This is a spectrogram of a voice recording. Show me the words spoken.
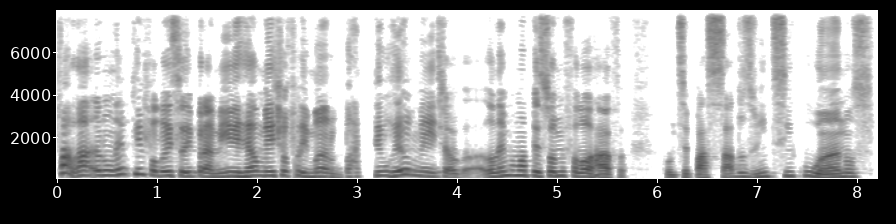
falar, eu não lembro quem falou isso aí pra mim, e realmente eu falei, mano, bateu realmente. Eu, eu lembro uma pessoa me falou, Rafa, quando você passar dos 25 anos,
